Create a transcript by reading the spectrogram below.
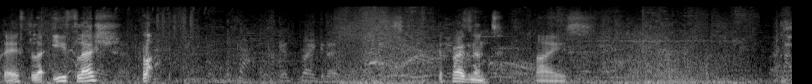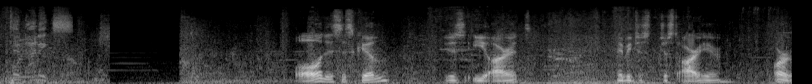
Okay, fla E flash. Blah. Get pregnant. Get pregnant. Nice. Captain Alex. Oh, this is kill. You just ER it. Maybe just just R here. Or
